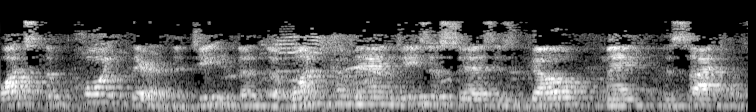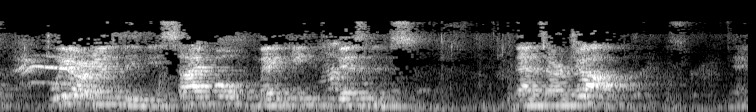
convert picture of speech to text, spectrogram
What's the point there? The, the, the one command Jesus says is go make disciples. We are in the disciple making business. That's our job. Okay?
